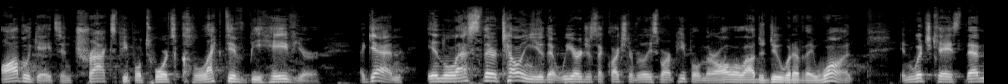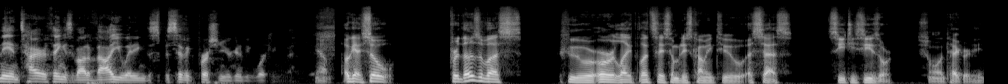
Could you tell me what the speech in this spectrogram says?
obligates and tracks people towards collective behavior, again, unless they're telling you that we are just a collection of really smart people and they're all allowed to do whatever they want, in which case, then the entire thing is about evaluating the specific person you're going to be working with. Yeah. Okay. So for those of us who, or like, let's say somebody's coming to assess CTC's organizational integrity.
